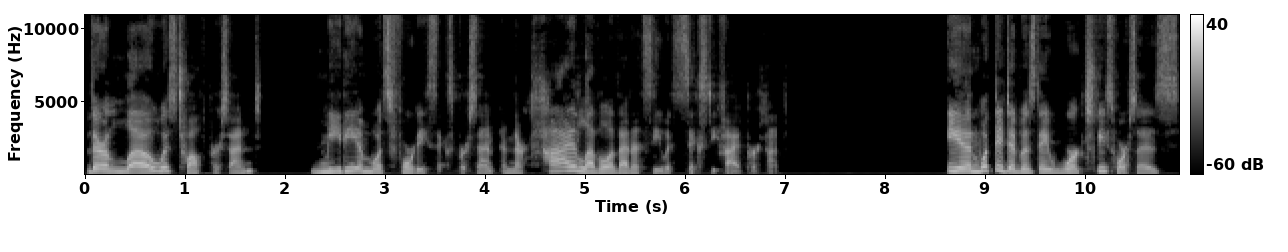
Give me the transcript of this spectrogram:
their low was 12%, medium was 46%, and their high level of NSC was 65%. And what they did was they worked these horses.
